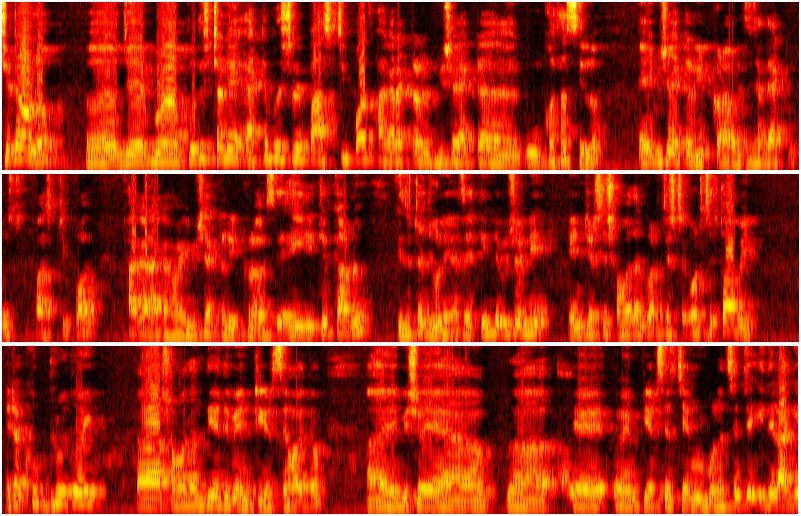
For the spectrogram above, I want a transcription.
সেটা হলো যে প্রতিষ্ঠানে, একটা প্রতিষ্ঠানে পাঁচটি পদ ফাঁকার একটা বিষয়, একটা কথা ছিল। এই বিষয়ে একটা রিড করা হয়েছে, যাতে একটা প্রতিষ্ঠানে পাঁচটি পদ ফাঁকা রাখা হয়। এই বিষয়ে একটা রিড করা হয়েছে। এই রিটের কারণেও কিছুটা ঝুলে আছে। এই তিনটে বিষয় নিয়ে এনটিএসসি সমাধান করার চেষ্টা করছে। তবে এটা খুব দ্রুতই সমাধান দিয়ে দেবে এনটিএসসি হয়তো। এই বিষয়ে এমটিএস এর চেয়ারম্যান বলেছেন যে ঈদের আগে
